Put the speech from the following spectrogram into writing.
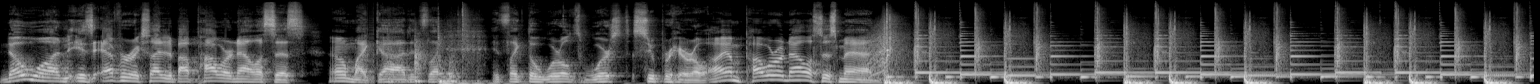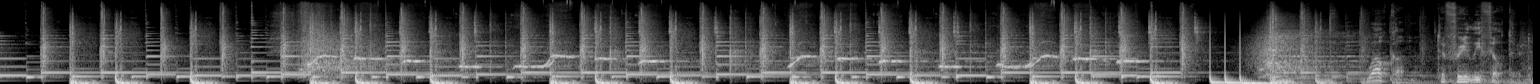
No one is ever excited about power analysis. Oh my god, it's like it's like the world's worst superhero. I am power analysis man. To Freely Filtered,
